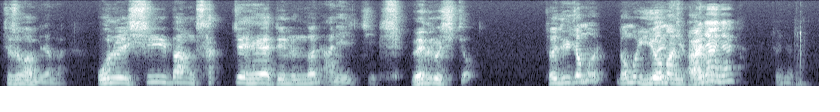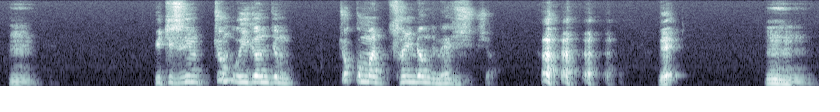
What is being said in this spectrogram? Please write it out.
죄송합니다만. 오늘 실방 삭제해야 되는 건 아닐지. 왜 그러시죠? 저희들이 좀 너무 위험한. 아니, 아니, 전혀. 음. 위티스님 좀 의견 좀 조금만 설명 좀 해주십시오. 네? 음.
